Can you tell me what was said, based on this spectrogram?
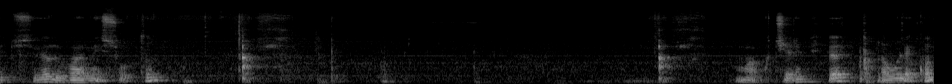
Ето сега добавяме и солта. Малко черен пипер, много леко.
